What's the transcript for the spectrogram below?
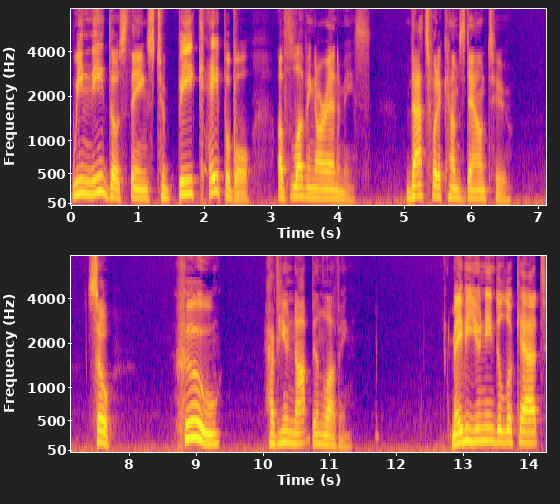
We need those things to be capable of loving our enemies. That's what it comes down to. So, who have you not been loving? Maybe you need to look at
